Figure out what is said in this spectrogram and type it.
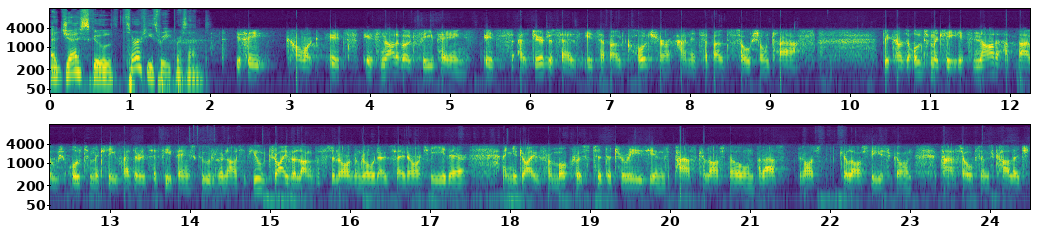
a DEIS school, 33%. It's not about fee paying. It's as Deirdre says, it's about culture and it's about social class because ultimately it's not about ultimately whether it's a fee paying school or not. If you drive along the Stillorgan Road outside RTE there and you drive from Muckross to the Teresians, past Colosstone, past Kalash Eastcon, past Oaklands College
